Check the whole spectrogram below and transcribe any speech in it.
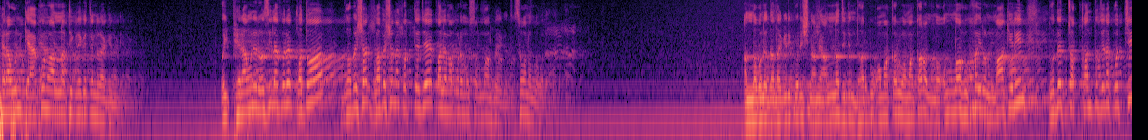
ফেরাউনকে এখনও আল্লাহ ঠিক রেখেছেন রাখেননি। ওই ফেরাউনের ওসিলা করে কত গবেষক গবেষণা করতে যে কলেমা পড়ে মুসলমান হয়ে গেছে। বলে। আল্লাহ বলে, দাদাগিরি করিস না, আমি আল্লাহ যেদিন ধরবো অমাকারু অমাকার আল্লাহ আল্লাহ খৈরুল মা কিরিন তোদের চক্রান্ত যেটা করছি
